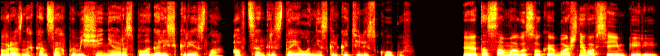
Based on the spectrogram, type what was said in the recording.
В разных концах помещения располагались кресла, а в центре стояло несколько телескопов. «Это самая высокая башня во всей империи»,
